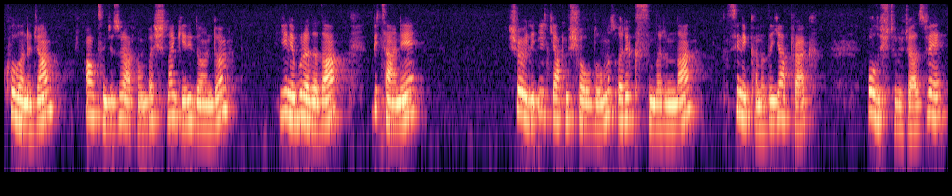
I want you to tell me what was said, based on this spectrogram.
kullanacağım. Altıncı zürafamın başına geri döndüm. Yine burada da bir tane şöyle ilk yapmış olduğumuz ara kısımlarından sinek kanadı yaprak oluşturacağız ve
